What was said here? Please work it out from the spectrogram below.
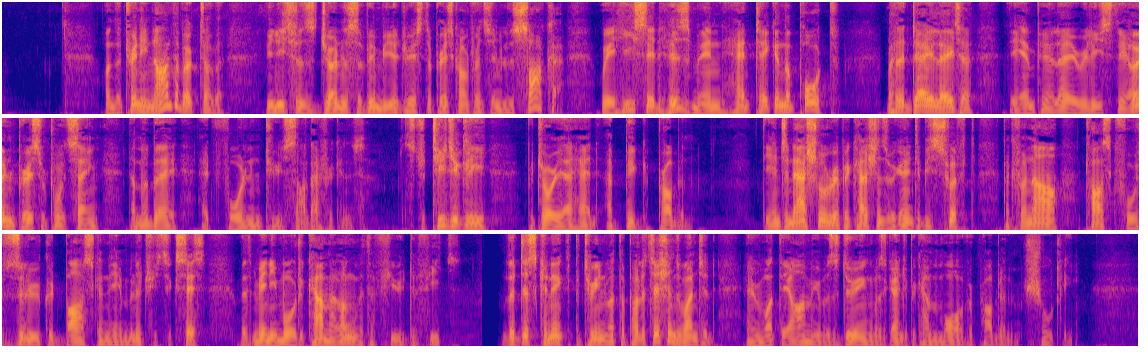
On the 29th of October, UNITA's Jonas Savimbi addressed a press conference in Lusaka, where he said his men had taken the port. But a day later, the MPLA released their own press report saying Namibe had fallen to South Africans. Strategically, Pretoria had a big problem. The international repercussions were going to be swift, but for now, Task Force Zulu could bask in their military success, with many more to come, along with a few defeats. The disconnect between what the politicians wanted and what the army was doing was going to become more of a problem shortly.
